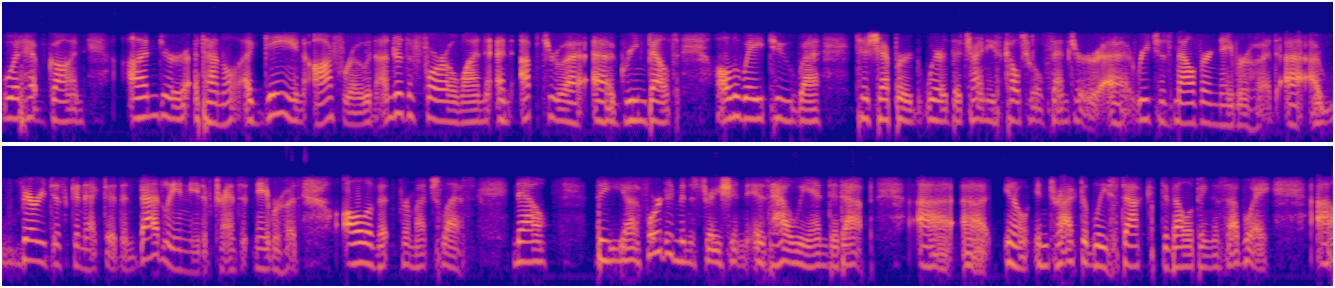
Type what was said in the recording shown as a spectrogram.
would have gone under a tunnel, again off road, under the 401, and up through a, a green belt, all the way to uh, to Sheppard, where the Chinese Cultural Center uh, reaches Malvern neighborhood, uh, a very disconnected and badly in need of transit neighborhood. All of it for much less. Now the uh, Ford administration is how we ended up, uh, uh, you know, intractably stuck developing a subway. Uh,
